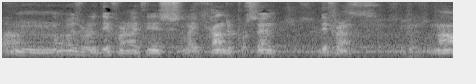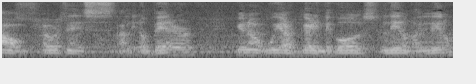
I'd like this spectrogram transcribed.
wow. mm, no it's really different I think it's like hundred percent different because now everything is a little better. You know we are getting the goals little by little.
